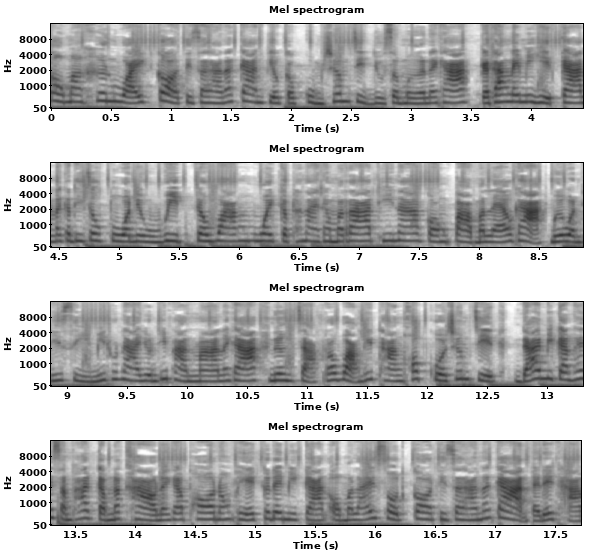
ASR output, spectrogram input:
ออกมาเคลื่อนไหวก่อติดสถานการณ์เกี่ยวกับกลุ่มเชื่อมจิตอยู่เสมอนะคะ กระทั่งได้มีเหตุการณ์นะคะที่เจ้าตัวเนี่ยหวิดจะวางมวยกับทนายธรรมราชที่หน้ากองปราบมาแล้วค่ะ เมื่อวันที่ 4 มิถุนายนที่ผ่านมานะคะ เนื่องจากระหว่างที่ทางครอบครัวเชื่อมจิต ได้มีการให้สัมภาษณ์กับนักข่าวนะคะพ่อน้องเพชรก็ได้มีการออกมาไลฟ์สดก่อติดสถานการณ์และได้ถาม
